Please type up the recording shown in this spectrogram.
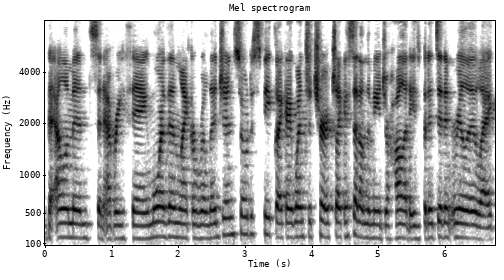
the elements and everything more than like a religion, so to speak. Like, I went to church, like I said, on the major holidays, but it didn't really like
